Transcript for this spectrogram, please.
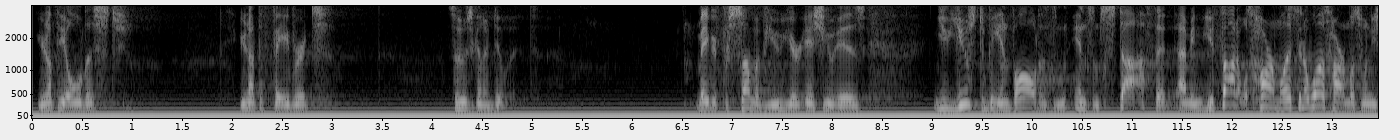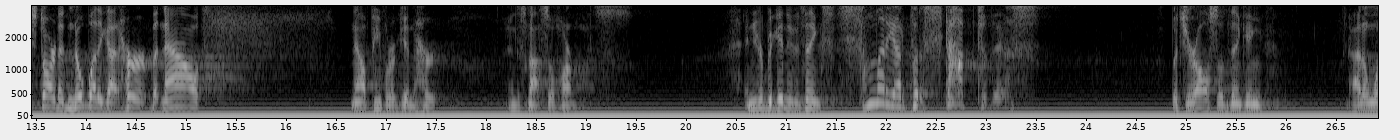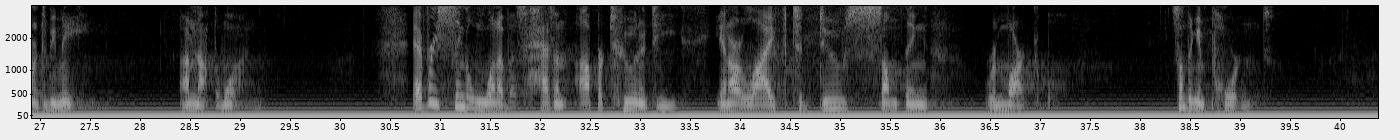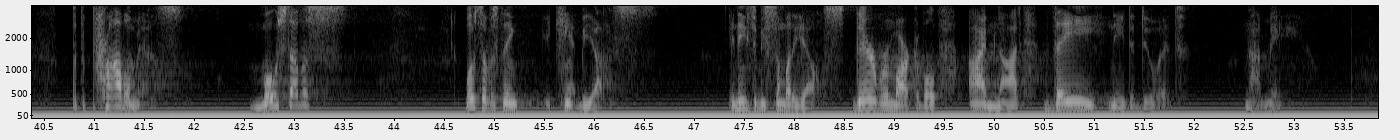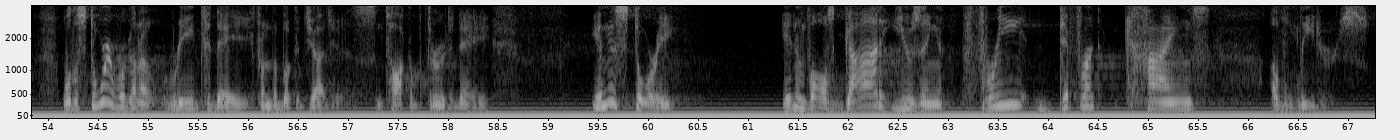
You're not the oldest. You're not the favorite. So who's going to do it? Maybe for some of you, your issue is you used to be involved in some, in some, stuff that, I mean, you thought it was harmless, and it was harmless when you started. Nobody got hurt, but now, now people are getting hurt, and it's not so harmless. And you're beginning to think somebody ought to put a stop to this. But you're also thinking, I don't want it to be me. I'm not the one. Every single one of us has an opportunity in our life to do something remarkable, something important. But the problem is, most of us, most of us think it can't be us. It needs to be somebody else. They're remarkable. I'm not. They need to do it, not me. Well, the story we're going to read today from the book of Judges and talk through today, in this story, it involves God using three different kinds of leaders,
